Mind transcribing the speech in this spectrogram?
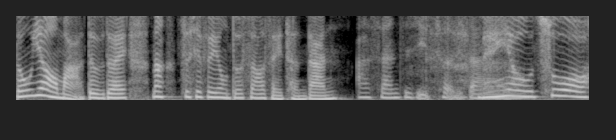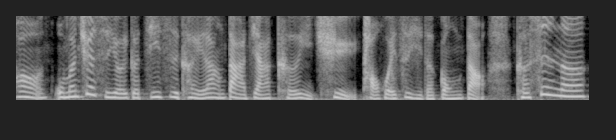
都要嘛，对不对？那这些费用都是要谁承担？阿三自己承担，没有错哈。我们确实有一个机制可以让大家可以去讨回自己的公道。可是呢，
